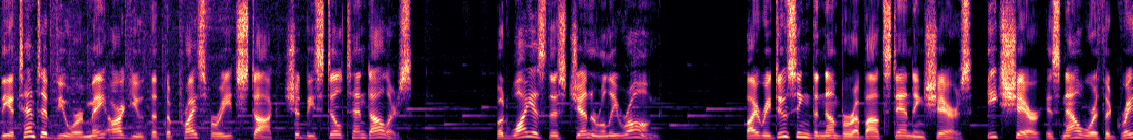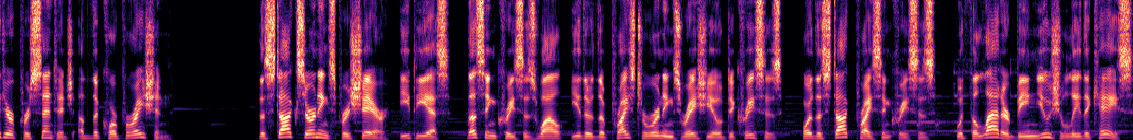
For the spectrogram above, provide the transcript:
The attentive viewer may argue that the price for each stock should be still $10. But why is this generally wrong? By reducing the number of outstanding shares, each share is now worth a greater percentage of the corporation. The stock's earnings per share, EPS, thus increases while either the price to earnings ratio decreases or the stock price increases, with the latter being usually the case.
